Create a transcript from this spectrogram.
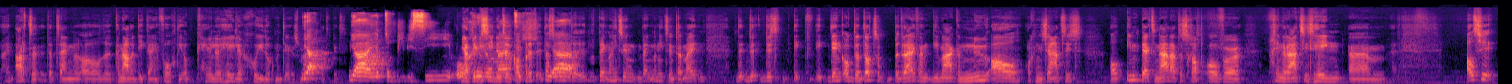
En Arte, dat zijn al de kanalen die ik daarin volg, die ook hele, hele goede documentaires maken. Ja, ja je hebt op BBC ook Ja, BBC natuurlijk ook. Maar dat, dat, ja. dat, ben ik nog niet in, ben ik nog niet in. Maar de, dus ik, denk ook dat dat soort bedrijven, die maken nu al organisaties, al impact nalatenschap over generaties heen. Um, als je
